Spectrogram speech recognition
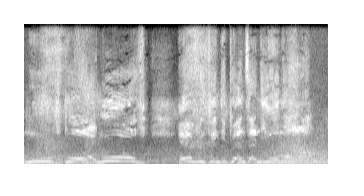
Move, boy, move! Everything depends on you now.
